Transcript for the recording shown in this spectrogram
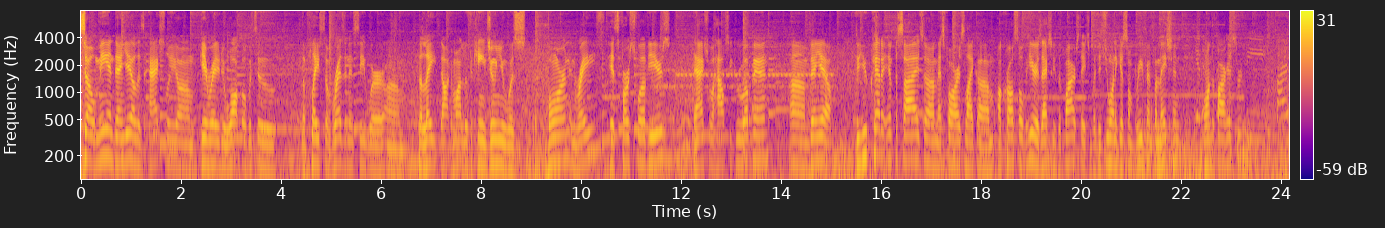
So me and Danielle is actually um, getting ready to walk over to the place of residency where um, the late Dr. Martin Luther King Jr. was born and raised, his first 12 years, the actual house he grew up in. Um, Danielle, do you care to emphasize um, as far as like um, across over here is actually the fire station, but did you want to give some brief information Yeah, on the fire history? Fire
